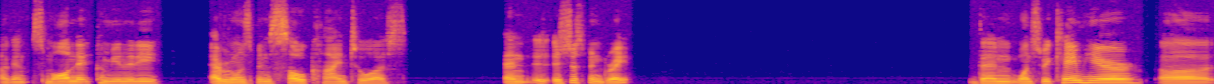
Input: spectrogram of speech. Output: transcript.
Again, small knit community. Everyone's been so kind to us, and it, it's just been great. Then once we came here, uh,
